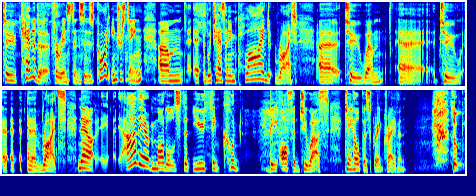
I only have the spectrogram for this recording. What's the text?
to Canada, for instance, is quite interesting, um, eh, which has an implied right uh, to um, uh, to uh, uh, uh rights. Now, are there models that you think could be offered to us to help us, Greg Craven? Look,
